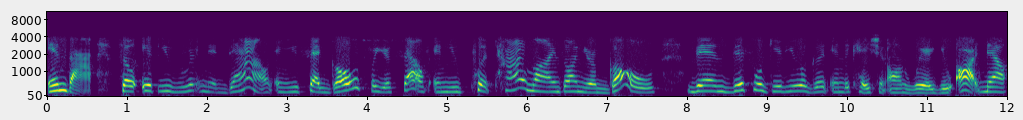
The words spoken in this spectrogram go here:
in that. So if you've written it down and you set goals for yourself and you put timelines on your goals then this will give you a good indication on where you are. Now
